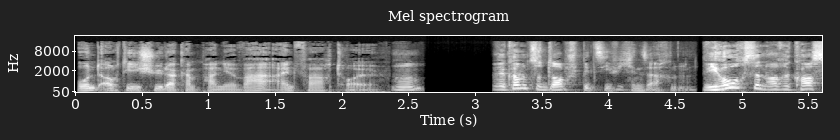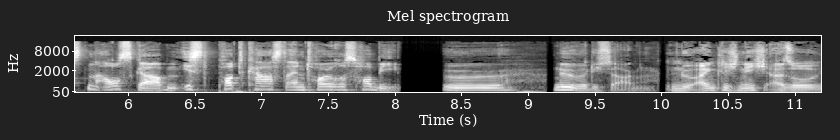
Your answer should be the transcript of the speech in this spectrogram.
und auch die Schülerkampagne war einfach toll. Mhm. Wir kommen zu jobspezifischen Sachen. Wie hoch sind eure Kosten, Ausgaben? Ist Podcast ein teures Hobby? Äh, nö, würde ich sagen. Nö, eigentlich nicht. Also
